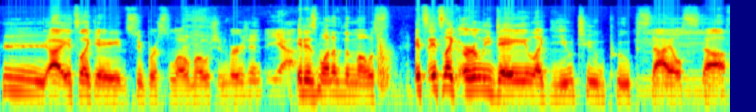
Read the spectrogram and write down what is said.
P. Uh, it's like a super slow motion version. Yeah. It is one of the most. It's it's like early day like YouTube poop style Mm-hmm. stuff,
